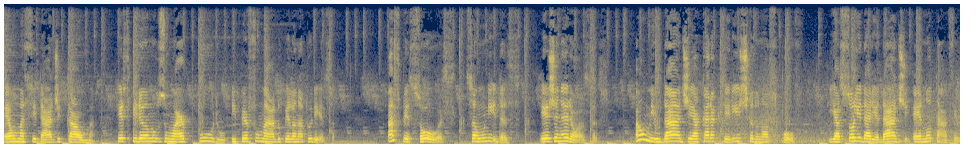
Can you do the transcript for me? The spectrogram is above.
É uma cidade calma respiramos um ar puro e perfumado pela natureza. As pessoas são unidas e generosas. A humildade é a característica do nosso povo e a solidariedade é notável.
